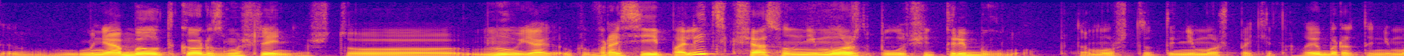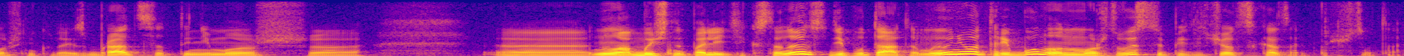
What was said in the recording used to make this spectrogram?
у меня было такое размышление, что ну, я, в России политик сейчас он не может получить трибуну, потому что ты не можешь пойти на выборы, ты не можешь никуда избраться, ты не можешь... Э, э, ну, обычно политик становится депутатом, и у него трибуна, он может выступить и что-то сказать про что-то.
